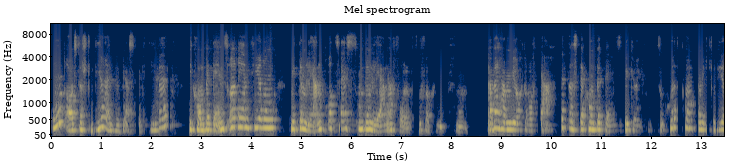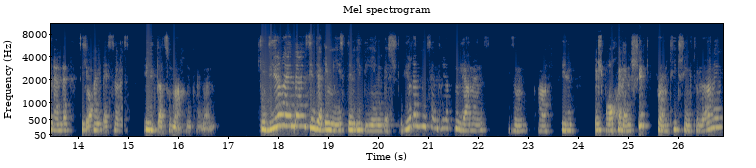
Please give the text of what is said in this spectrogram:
und aus der Studierendenperspektive die Kompetenzorientierung mit dem Lernprozess und dem Lernerfolg zu verknüpfen. Dabei haben wir auch darauf geachtet, dass der Kompetenzbegriff nicht zu kurz kommt, damit Studierende sich auch ein besseres Bild dazu machen können. Studierende sind ja gemäß den Ideen des studierendenzentrierten Lernens, diesem äh, viel besprochenen Shift from Teaching to Learning,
